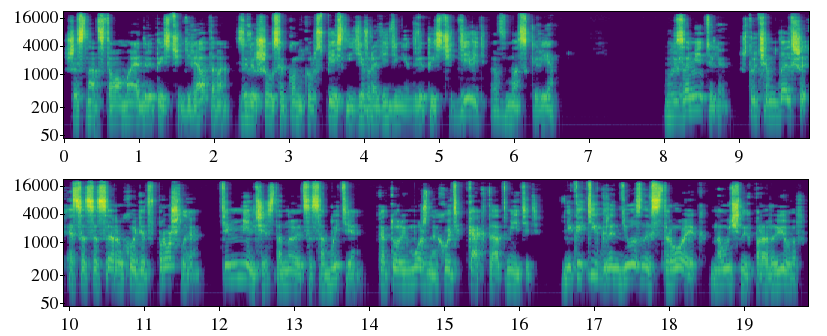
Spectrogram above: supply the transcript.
16 мая 2009 завершился конкурс песни Евровидение 2009 в Москве. Вы заметили, что чем дальше СССР уходит в прошлое, тем мельче становятся события, которые можно хоть как-то отметить. Никаких грандиозных строек, научных прорывов.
